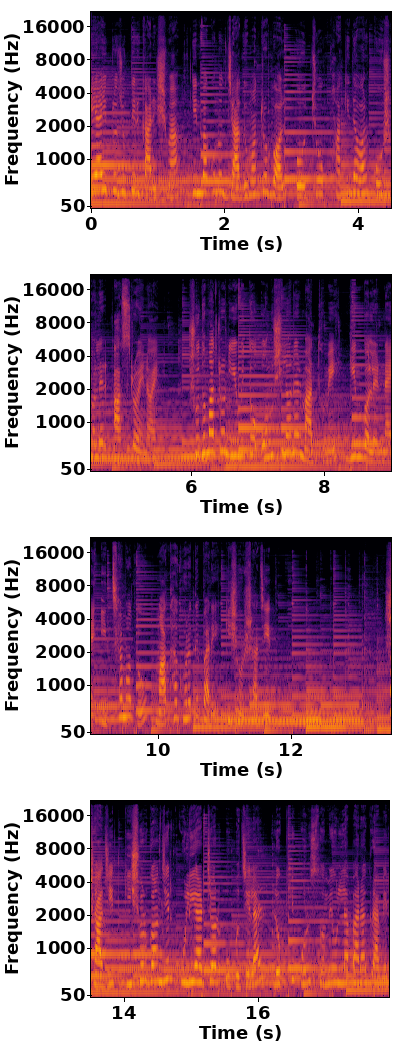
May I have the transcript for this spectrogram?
এআই প্রযুক্তির কারিশ্মা কিংবা কোনো জাদুমন্ত্র বল ও চোখ ফাঁকি দেওয়ার কৌশলের আশ্রয় নয়। শুধুমাত্র নিয়মিত অনুশীলনের মাধ্যমে গিম্বলের ন্যায় ইচ্ছামতো মাথা ঘোরাতে পারে কিশোর সাজিদ। সাজিদ কিশোরগঞ্জের কুলিয়ারচর উপজেলার লক্ষ্মীপুর সমিউল্লাপাড়া গ্রামের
